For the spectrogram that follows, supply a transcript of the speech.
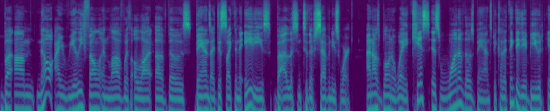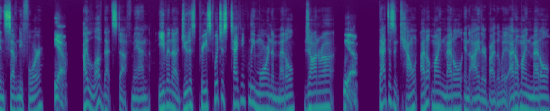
But um no, I really fell in love with a lot of those bands I disliked in the 80s, but I listened to their 70s work and I was blown away. Kiss is one of those bands because I think they debuted in 74. Yeah. I love that stuff, man. Even uh, Judas Priest, which is technically more in a metal genre, Yeah. that doesn't count. I don't mind metal in either, by the way. I don't mind metal,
